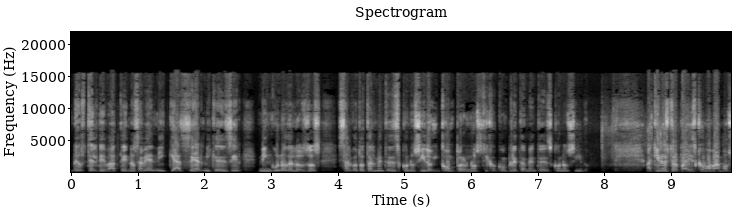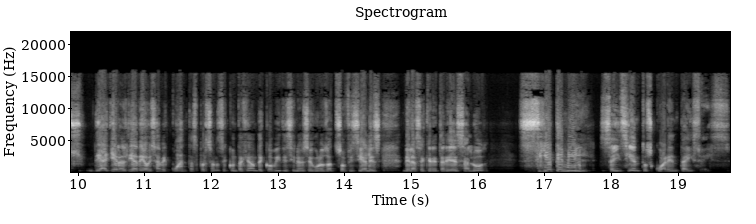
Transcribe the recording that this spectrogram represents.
Ve usted el debate, no sabían ni qué hacer ni qué decir. Ninguno de los dos es algo totalmente desconocido y con pronóstico completamente desconocido. Aquí en nuestro país, ¿cómo vamos? De ayer al día de hoy, ¿sabe cuántas personas se contagiaron de COVID-19 según los datos oficiales de la Secretaría de Salud? 7.646.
